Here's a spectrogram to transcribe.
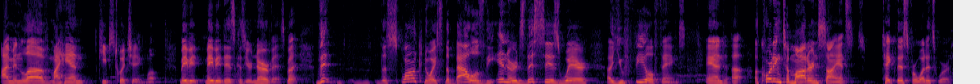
I'm in love, my hand keeps twitching. Well, maybe, maybe it is because you're nervous, but the, the splanchnois, the bowels, the innards, this is where uh, you feel things. And uh, according to modern science, take this for what it's worth,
